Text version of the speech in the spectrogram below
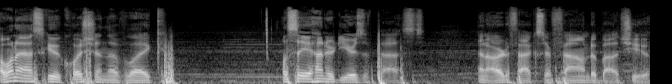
I want to ask you a question of like, let's say hundred years have passed, and artifacts are found about you.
